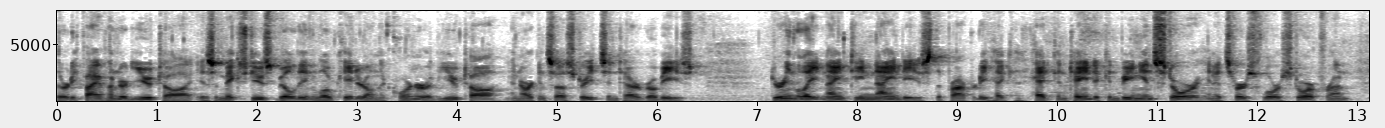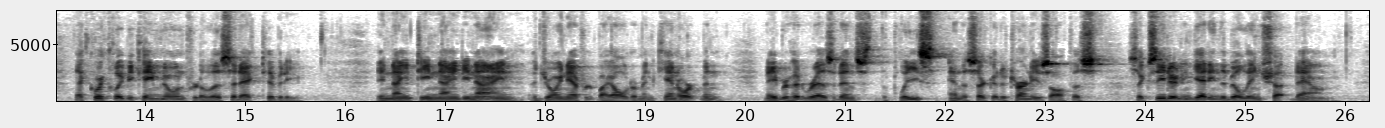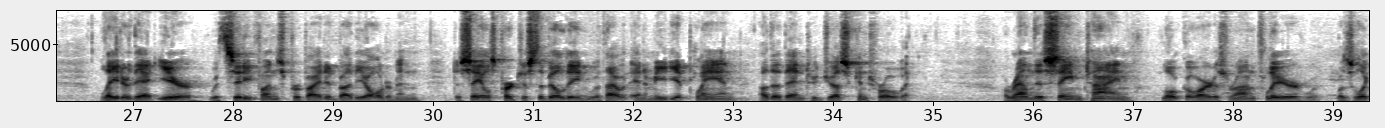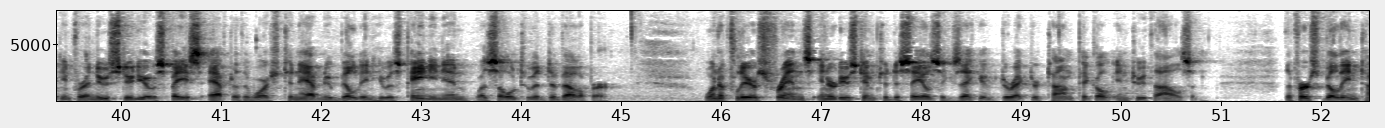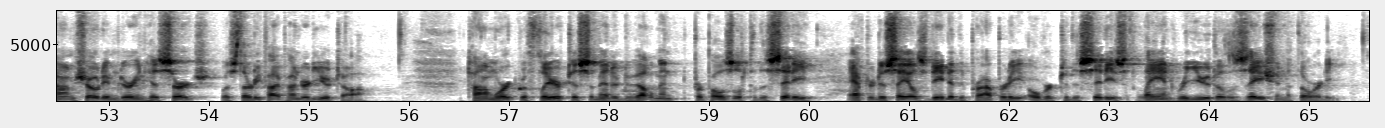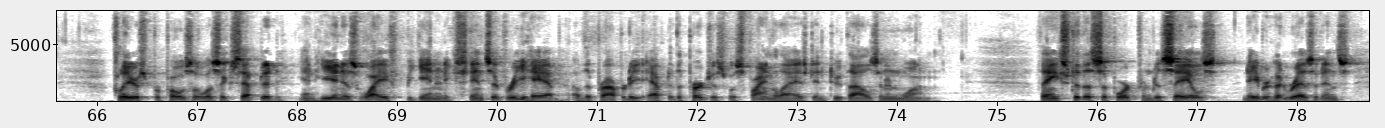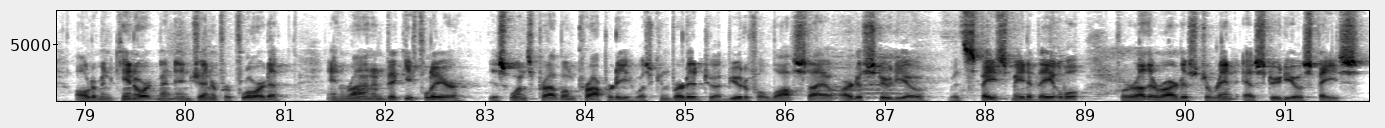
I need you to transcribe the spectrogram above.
3500 Utah is a mixed use building located on the corner of Utah and Arkansas Streets in Tower Grove East. During the late 1990s, the property had, had contained a convenience store in its first floor storefront that quickly became known for illicit activity. In 1999, a joint effort by Alderman Ken Ortmann, neighborhood residents, the police, and the Circuit Attorney's Office succeeded in getting the building shut down. Later that year, with city funds provided by the alderman, DeSales purchased the building without an immediate plan other than to just control it. Around this same time, local artist Ron Fleer was looking for a new studio space after the Washington Avenue building he was painting in was sold to a developer. One of Fleer's friends introduced him to DeSales executive director Tom Pickle in 2000. The first building Tom showed him during his search was 3500 Utah. Tom worked with Fleer to submit a development proposal to the city after DeSales deeded the property over to the city's Land Reutilization Authority. Fleer's proposal was accepted, and he and his wife began an extensive rehab of the property after the purchase was finalized in 2001. Thanks to the support from DeSales, neighborhood residents, Alderman Ken Ortmann and Jennifer Florida, and Ron and Vicki Fleer, this once problem property was converted to a beautiful loft style artist studio with space made available for other artists to rent as studio space.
